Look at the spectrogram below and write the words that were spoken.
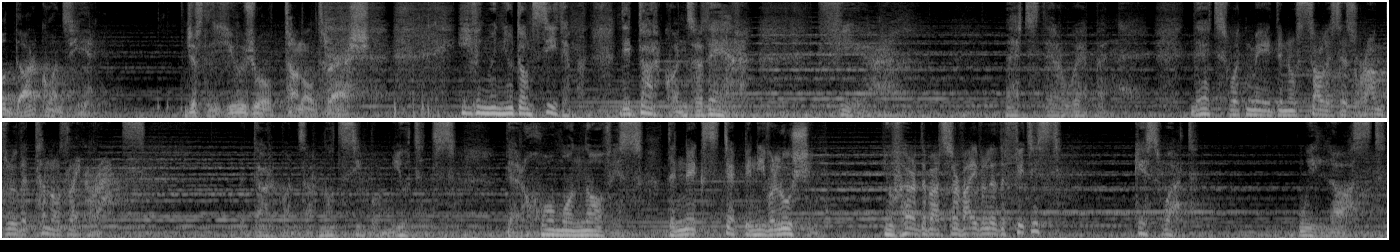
No Dark Ones here. Just the usual tunnel trash. Even when you don't see them, the Dark Ones are there. Fear. That's their weapon. That's what made the Nosalises run through the tunnels like rats. The Dark Ones are not simple mutants. They're Homo Novus, the next step in evolution. You've heard about survival of the fittest? Guess what? We lost.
